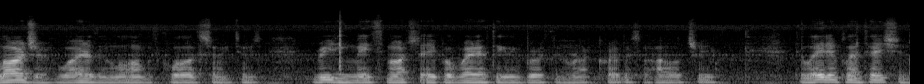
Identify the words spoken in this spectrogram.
larger, wider than long, with claws showing tunes. Breeding mates March to April, right after giving birth in a rock crevice or hollow tree. Delayed implantation,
